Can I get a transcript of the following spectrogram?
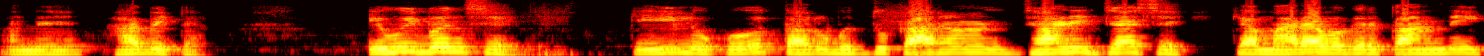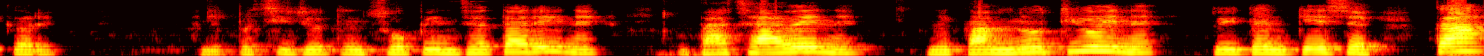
અને હા બેટા, એવું બનશે કે એ લોકો તારું બધું કારણ જાણી જ જશે કે આ મારા વગર કામ નહીં કરે. અને પછી જો તને સોંપીને જતા રહી ને, પાછા આવે ને, અને કામ ન થયું હોય ને, તો એ તને કહેશે, કાં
